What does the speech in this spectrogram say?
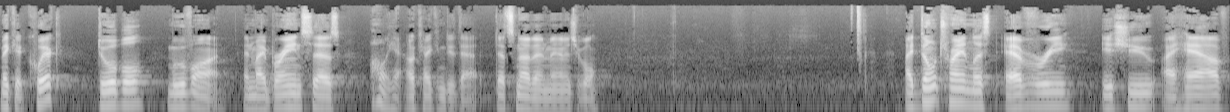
Make it quick, doable, move on. And my brain says, oh, yeah, okay, I can do that. That's not unmanageable. I don't try and list every issue I have.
